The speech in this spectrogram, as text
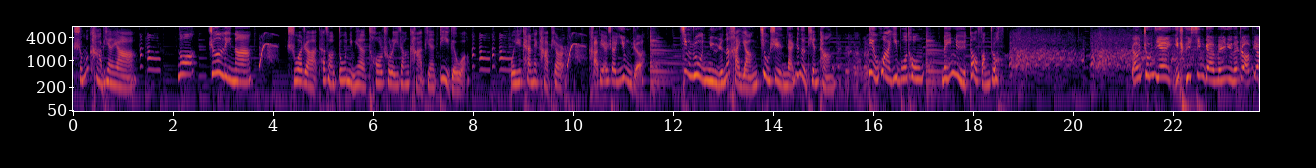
什么卡片呀？”“喏，这里呢。”说着，他从兜里面掏出了一张卡片递给我。我一看那卡片儿，卡片上印着：“进入女人的海洋就是男人的天堂。”电话一拨通。美女到房中，然后中间一个性感美女的照片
